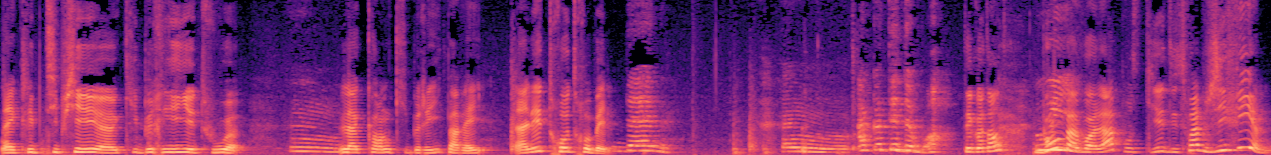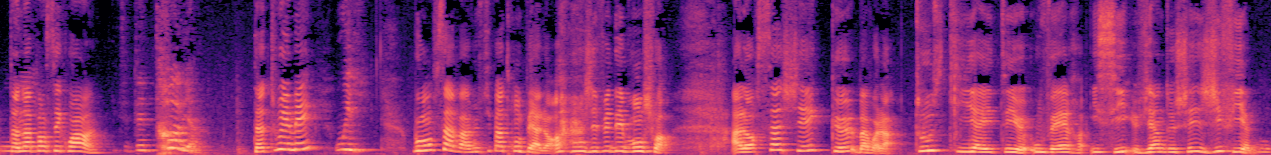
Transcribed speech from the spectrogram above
avec les petits pieds euh, qui brillent et tout. euh. La corne qui brille, pareil. Elle est trop trop belle. Hmm, À côté de moi. T'es contente Oui. Bon bah voilà pour ce qui est du swap Jiffy. T'en as pensé quoi C'était trop bien. T'as tout aimé Oui. Bon ça va, je me suis pas trompée alors. J'ai fait des bons choix. Alors sachez que bah voilà, tout ce qui a été euh, ouvert ici vient de chez Jiffy. Oui.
